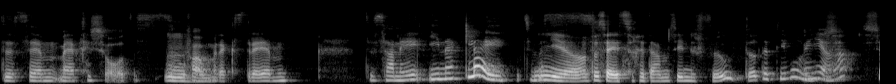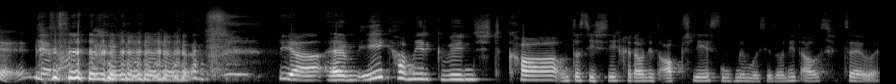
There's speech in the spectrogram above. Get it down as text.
Das ähm, merke ich schon, das mhm. gefällt mir extrem. Das habe ich ihnen gelegt. Ja, das hat sich in dem Sinne erfüllt, oder, die Wunsch? Ja. Schön. Genau. ja, ähm, ich habe mir gewünscht, und das ist sicher auch nicht abschließend, man muss ja da nicht alles erzählen,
